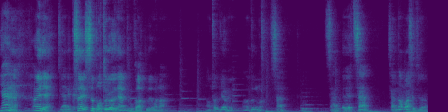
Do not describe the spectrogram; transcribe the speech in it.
Yani öyle. Yani kısacası Baturay önerdi bu kulaklığı bana. Anlatabiliyor muyum? Anladın mı? Sen. Sen. Evet sen. Senden bahsediyorum.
